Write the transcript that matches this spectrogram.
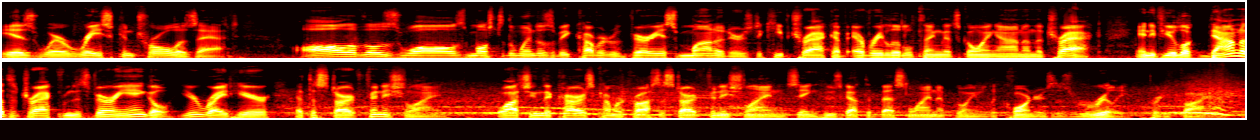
is where race control is at. All of those walls, most of the windows will be covered with various monitors to keep track of every little thing that's going on on the track. And if you look down at the track from this very angle, you're right here at the start finish line. Watching the cars come across the start finish line and seeing who's got the best lineup going to the corners is really pretty fun.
